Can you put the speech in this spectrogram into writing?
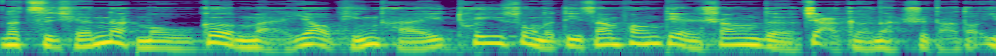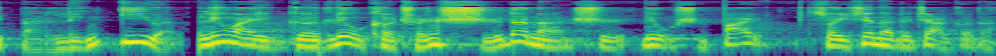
那此前呢某个买药平台推送的第三方电商的价格呢是达到一百零一元，另外一个六克乘十的呢。是六十八元，所以现在的价格呢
